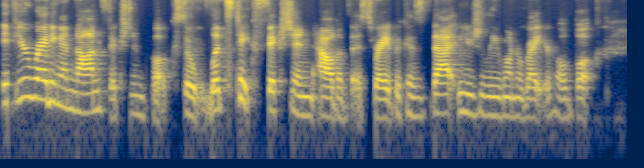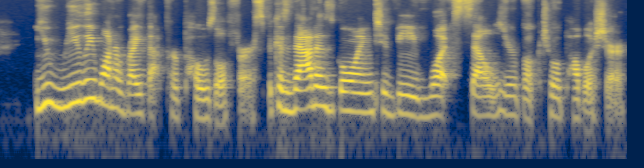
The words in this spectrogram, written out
If you're writing a nonfiction book, so let's take fiction out of this, right? Because that usually you want to write your whole book you really want to write that proposal first because that is going to be what sells your book to a publisher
